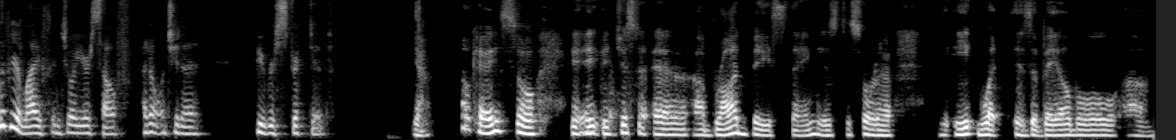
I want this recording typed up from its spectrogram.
live your life enjoy yourself. I don't want you to be restrictive. Yeah. Okay. So it, it just a, a broad based thing is to sort of eat what is available um,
